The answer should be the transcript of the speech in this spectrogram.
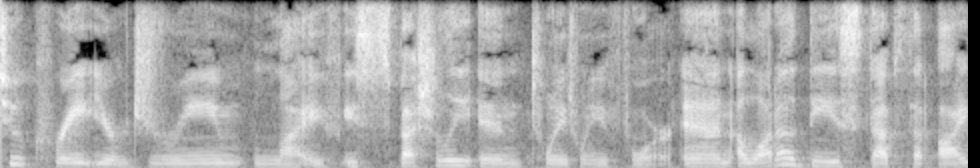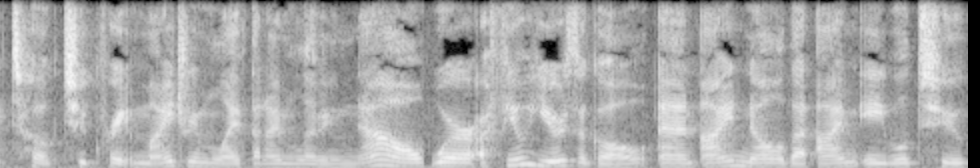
to create your dream life, especially in 2024. And a lot of these steps that I took to create my dream life that I'm living now were a few years ago. And I know that I'm able to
